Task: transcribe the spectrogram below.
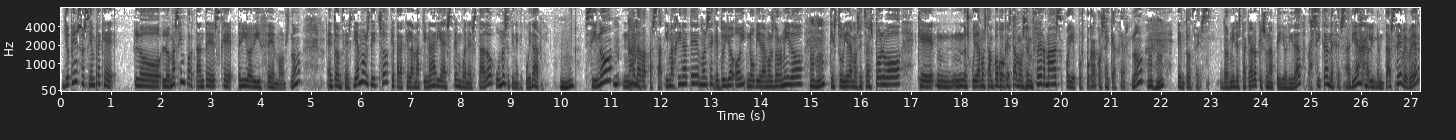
Yo pienso siempre que lo, más importante es que prioricemos, ¿no? Entonces, ya hemos dicho que para que la maquinaria esté en buen estado, uno se tiene que cuidar. Si no, nada va a pasar. Imagínate, Monse, que tú y yo hoy no hubiéramos dormido, que estuviéramos hechas polvo, que mm, nos cuidamos tampoco que estamos enfermas. Oye, pues poca cosa hay que hacer, ¿no? Entonces, dormir está claro que es una prioridad básica, necesaria, alimentarse, beber.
